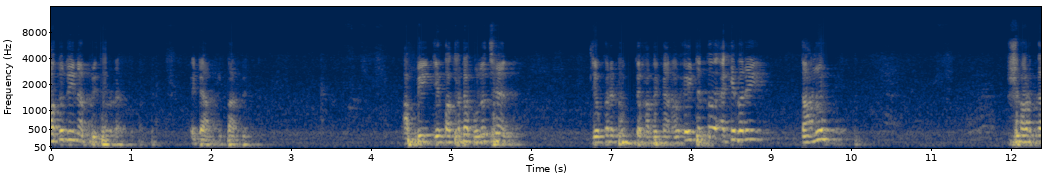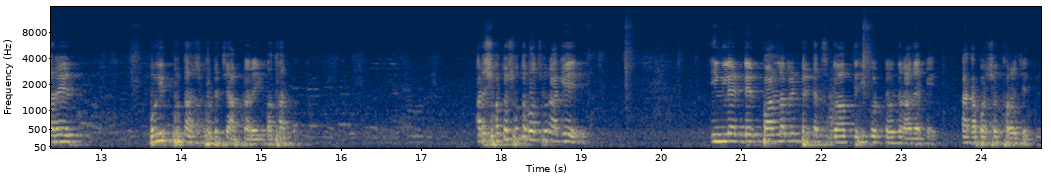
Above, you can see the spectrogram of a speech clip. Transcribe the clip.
কতদিন আপনি ধরে রাখতে পারবেন? এটা আপনি পারবেন আপনি যে কথাটা বলেছেন, যে ওখানে ঢুকতে হবে কেন, এইটা তো একেবারেই দানব সরকারের বহিঃপ্রকাশ ঘটেছে আপনার এই কথার। আরে শত শত বছর আগে ইংল্যান্ডের পার্লামেন্টের কাছে জবাবদিহি করতে হতো রাজাকে টাকা পয়সা খরচের জন্য।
